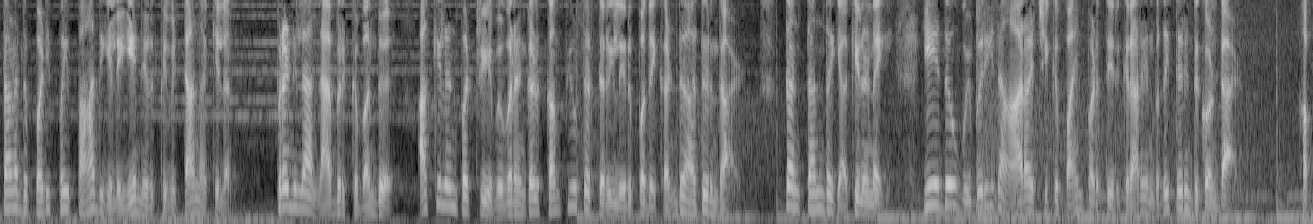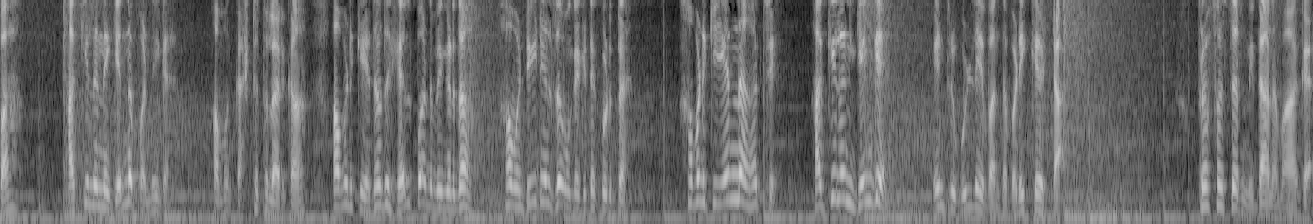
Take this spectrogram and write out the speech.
தனது படிப்பை பாதியிலேயே நிறுத்திவிட்டான் அகிலன். பிரணிலா லேபிற்கு வந்து அகிலன் பற்றிய விவரங்கள் கம்ப்யூட்டர் திரையில் இருப்பதைக் கண்டு அதிர்ந்தாள். தன் தந்தை அகிலனை ஏதோ விபரீத ஆராய்ச்சிக்கு பயன்படுத்தி இருக்கிறார் என்பதை தெரிந்து கொண்டாள். அப்பா அகிலனை என்ன பண்ணீங்க? அவன் கஷ்டத்துல இருக்கான். அவனுக்கு ஏதாவது ஹெல்ப் பண்ணுவீங்கன்னு அவன் டீடைல்ஸ் உங்ககிட்ட கொடுத்தேன். அவனுக்கு என்ன ஆச்சு? அகிலன் எங்க? என்று உள்ளே வந்தபடி கேட்டாள். ப்ரொஃபசர் நிதானமாக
